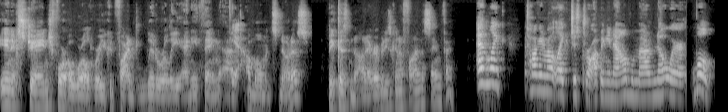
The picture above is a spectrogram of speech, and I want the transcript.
in exchange for a world where you could find literally anything at Yeah. a moment's notice because not everybody's going to find the same thing. And like talking about like just dropping an album out of nowhere. Well,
